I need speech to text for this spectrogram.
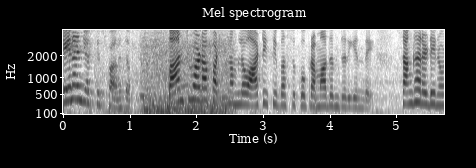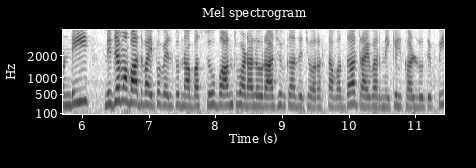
న్యూస్ స్వాగతం. బాన్సువాడ పట్టణంలో ఆర్టీసీ బస్సుకు ప్రమాదం జరిగింది. సంగారెడ్డి నుండి నిజామాబాద్ వైపు వెళ్తున్న బస్సు బాన్సువాడలో రాజీవ్ గాంధీ చౌరస్తా వద్ద డ్రైవర్ నిఖిల్ కళ్ళు తిప్పి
